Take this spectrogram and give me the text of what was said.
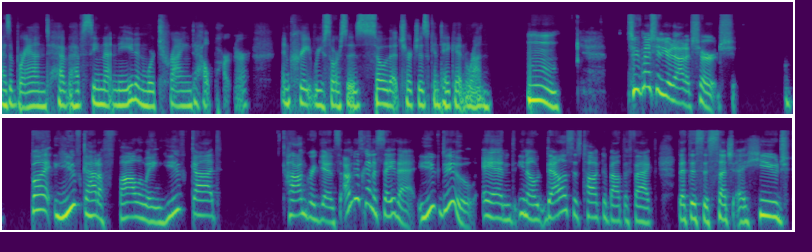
as a brand have have seen that need and we're trying to help partner and create resources so that churches can take it and run. Mm. So you've mentioned you're not a church, but you've got a following. You've got congregants. I'm just going to say that you do. And, you know, Dallas has talked about the fact that this is such a huge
